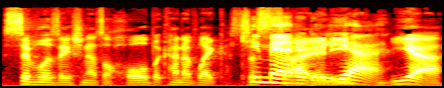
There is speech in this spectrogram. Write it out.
civilization as a whole, but kind of like Humanity, yeah. Yeah.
